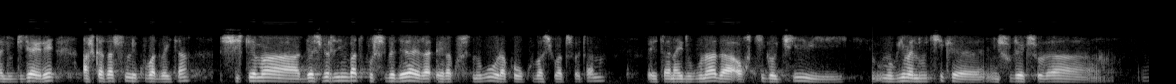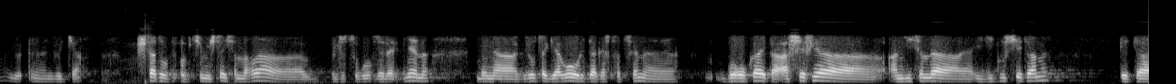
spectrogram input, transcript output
aldu dira ere, askatasun leku bat baita. Sistema desberdin bat posibe dira erakusten dugu, orako okupazio bat zuetan. Eta nahi duguna da hortik goiti mugimendutik uh, insurrekzioa uh, goitia. Pistat optimista izan da, beltzatzuko zela eginen, baina gero eta gehiago hori da gastatzen, borroka eta aserria handitzen da idikusietan, eta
